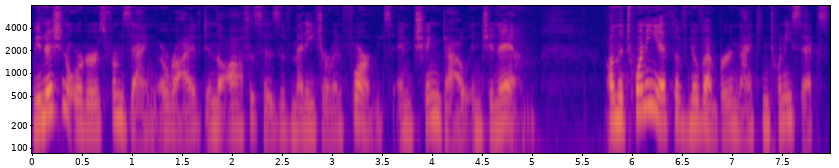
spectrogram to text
munition orders from Zhang arrived in the offices of many German firms in Qingdao in Jinan. On the 20th of November 1926,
